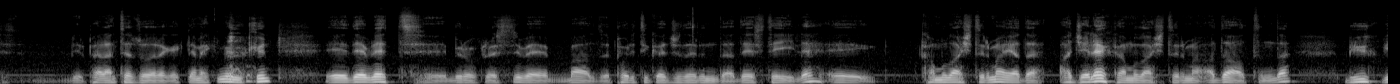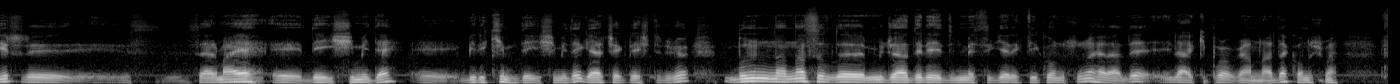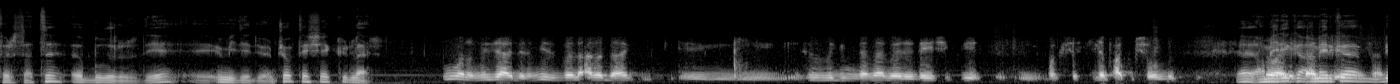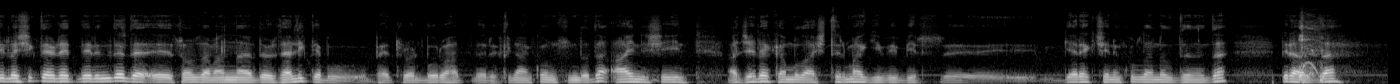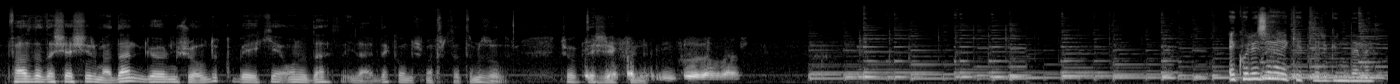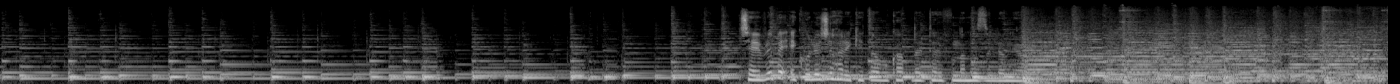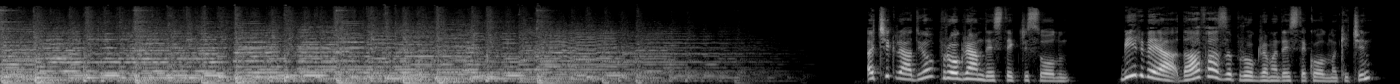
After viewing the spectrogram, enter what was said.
bir parantez olarak eklemek mümkün. E, devlet e, bürokrasi ve bazı politikacıların da desteğiyle e, kamulaştırma ya da acele kamulaştırma adı altında büyük bir e, sermaye e, değişimi de e, birikim değişimi de gerçekleştiriliyor. Bununla nasıl e, mücadele edilmesi gerektiği konusunu herhalde ileriki programlarda konuşma fırsatı e, buluruz diye e, ümit ediyorum. Çok teşekkürler. Umarım rica ederim. Biz böyle arada e, hızlı gündeme böyle değişik bir bakış açısıyla bakmış olduk. Evet, Amerika Amerika Birleşik Devletleri'nde de e, son zamanlarda özellikle bu petrol boru hatları filan konusunda da aynı şeyin acele kamulaştırma gibi bir e, gerekçenin kullanıldığını da biraz da fazla da şaşırmadan görmüş olduk. Belki onu da ileride konuşma fırsatımız olur. Çok teşekkürler. Ekoloji Hareketleri gündemi. Çevre ve Ekoloji Hareketi avukatları tarafından hazırlanıyor. Açık Radyo program destekçisi olun. Bir veya daha fazla programa destek olmak için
